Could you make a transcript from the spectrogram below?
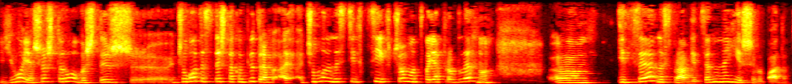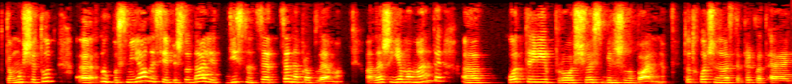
йой, а що ж ти робиш? Ти ж е, чого ти сидиш на комп'ютерах? А, чому не на стільці? В чому твоя проблема? Ем, і це насправді це не найгірший випадок, тому що тут е, ну, посміялися і пішли далі. Дійсно, це, це не проблема. Але ж є моменти, е, котрі про щось більш глобальне. Тут хочу навести приклад е,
